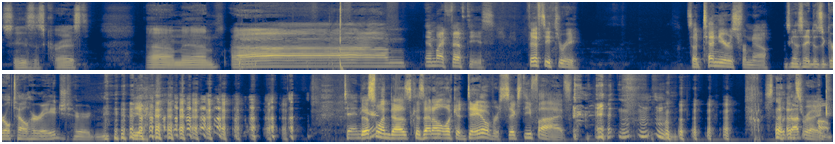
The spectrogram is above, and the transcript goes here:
Jesus Christ. Oh man. Um in my 50s. 53. So 10 years from now. I was gonna say, does a girl tell her age? Or Yeah. ten. this years? one does cuz I don't look a day over 65. Mm-mm-mm. Still That's right. pump.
